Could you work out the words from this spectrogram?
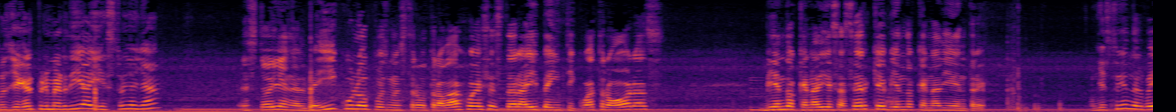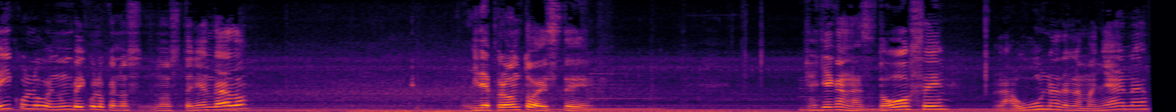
pues llegué el primer día y estoy allá. Estoy en el vehículo, pues nuestro trabajo es estar ahí 24 horas, viendo que nadie se acerque, viendo que nadie entre. Y estoy en el vehículo, en un vehículo que nos, nos tenían dado. Y de pronto, este. Ya llegan las 12, la 1 de la mañana.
